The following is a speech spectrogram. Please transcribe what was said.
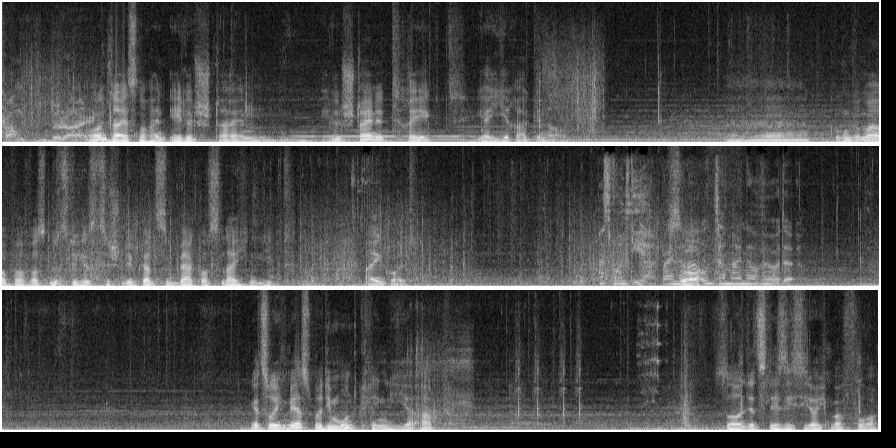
kampfbereit. Und da ist noch ein Edelstein. Edelsteine trägt Yahira, genau. Äh, gucken wir mal, ob noch was Nützliches zwischen dem ganzen Berg aus Leichen liegt. Ein Gold. Was wollt ihr? Beinahe So. unter meiner Würde. Jetzt hole ich mir erstmal die Mondklinge hier ab. So, und jetzt lese ich sie euch mal vor.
